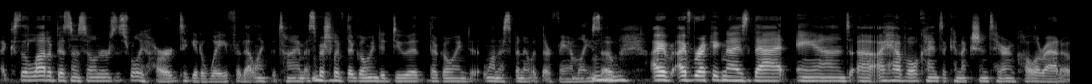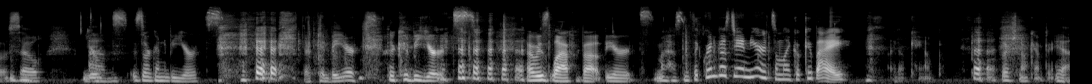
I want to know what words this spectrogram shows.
because a lot of business owners it's really hard to get away for that length of time especially if they're going to do it they're going to want to spend it with their family so Mhm. I've, I've recognized that and uh, i have all kinds of connections here in colorado so yurts. Is there going to be yurts? there could be your There could be yurts. I always laugh about the yurts. My husband's like, "We're gonna go stay in yurts." I'm like, "Okay, bye." I don't camp. There's no camping. yeah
